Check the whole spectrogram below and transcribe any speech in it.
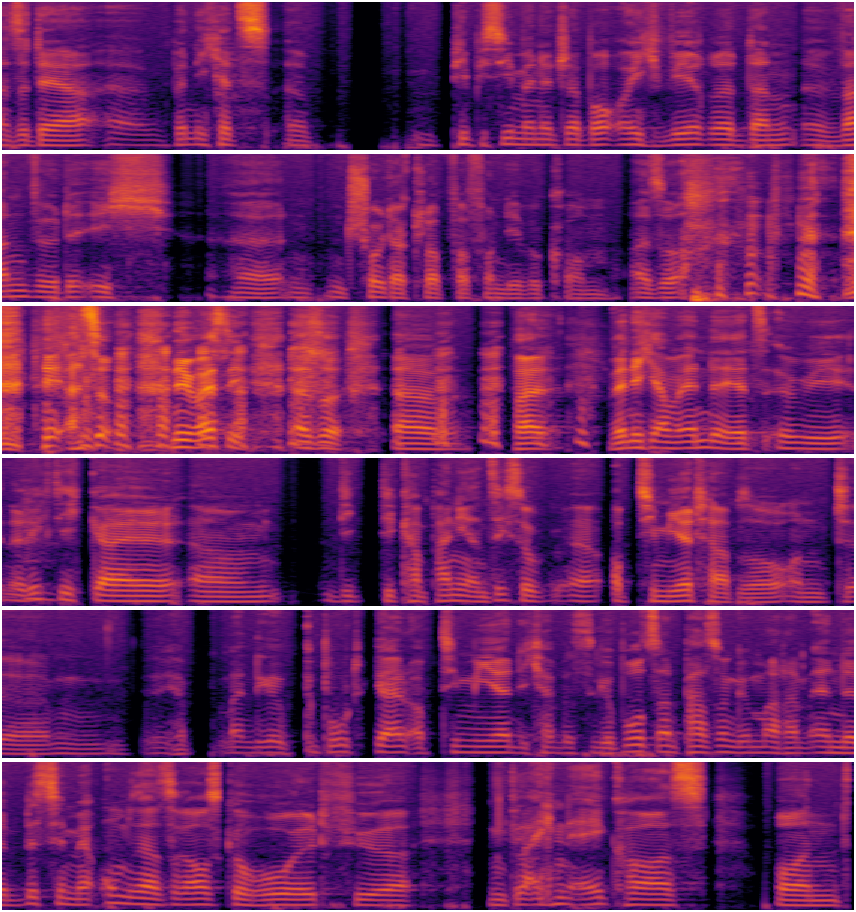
also der, äh, wenn ich jetzt äh, PPC-Manager bei euch wäre, dann äh, wann würde ich äh, einen Schulterklopfer von dir bekommen. Also, nee, also, nee, weiß nicht. Also, ähm, weil, wenn ich am Ende jetzt irgendwie richtig geil ähm, die, die Kampagne an sich so äh, optimiert habe, so. Und ähm, ich habe meine Gebote geil optimiert, ich habe jetzt eine Geburtsanpassung gemacht, am Ende ein bisschen mehr Umsatz rausgeholt für den gleichen A-Kurs. Und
